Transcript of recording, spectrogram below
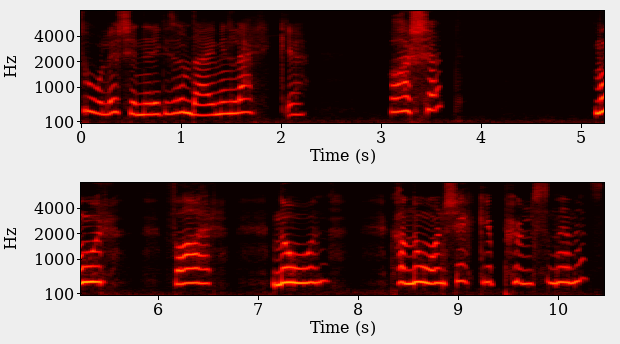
Soler skinner ikke som deg, min lerke. Hva har skjedd? Mor, far, noen, kan noen sjekke pulsen hennes?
